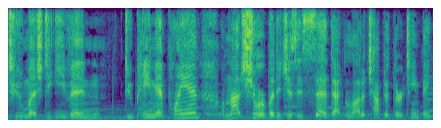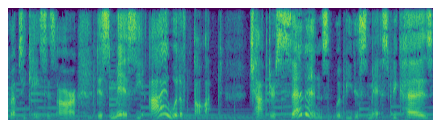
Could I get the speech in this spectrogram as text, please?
too much to even do payment plan. I'm not sure, but it just is said that a lot of Chapter 13 bankruptcy cases are dismissed. See, I would have thought Chapter 7s would be dismissed because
